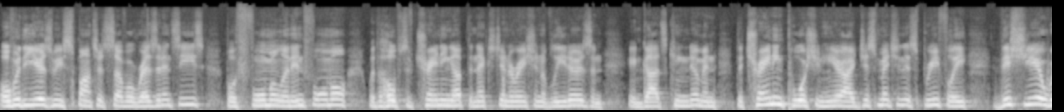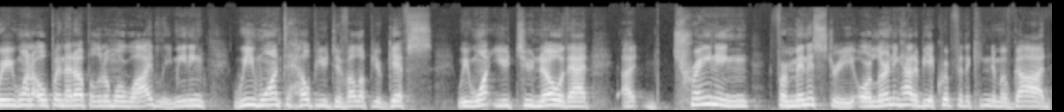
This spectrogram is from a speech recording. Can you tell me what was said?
Over the years, we've sponsored several residencies, both formal and informal, with the hopes of training up the next generation of leaders in, in God's kingdom. And the training portion here, I just mentioned this briefly. This year, we want to open that up a little more widely, meaning we want to help you develop your gifts. We want you to know that uh, training for ministry or learning how to be equipped for the kingdom of God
